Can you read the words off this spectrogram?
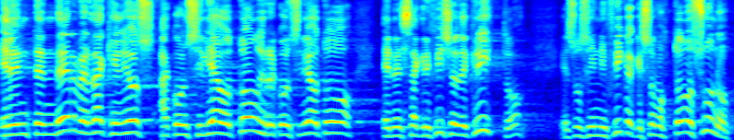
el entender, ¿verdad?, que Dios ha conciliado todo y reconciliado todo en el sacrificio de Cristo. Eso significa que somos todos uno,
